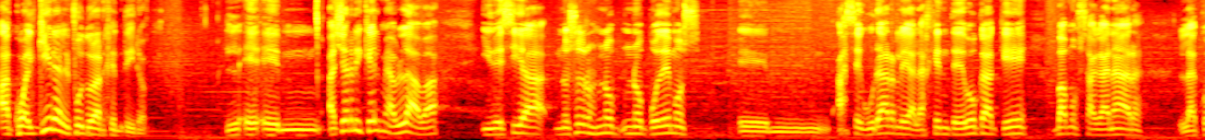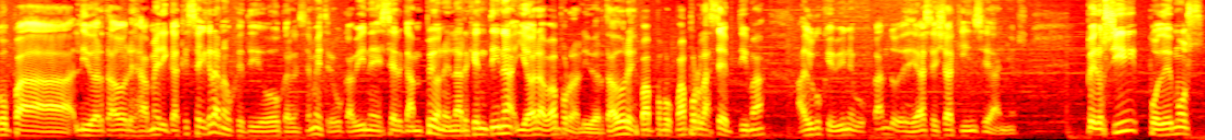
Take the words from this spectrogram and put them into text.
a cualquiera del fútbol argentino. Eh, em, ayer Riquel me hablaba y decía, nosotros no, no podemos em, asegurarle a la gente de Boca que vamos a ganar la Copa Libertadores de América, que es el gran objetivo de Boca en el semestre. Boca viene de ser campeón en la Argentina y ahora va por la Libertadores, va va por la séptima, algo que viene buscando desde hace ya 15 años. Pero sí podemos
